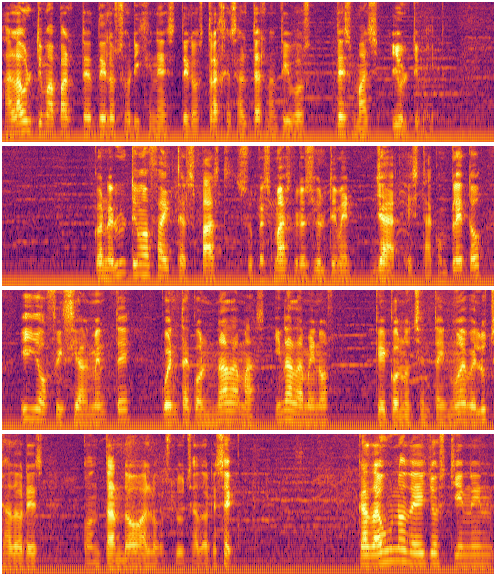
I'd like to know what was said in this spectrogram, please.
a la última parte de los orígenes de los trajes alternativos de Smash Ultimate. Con el último Fighters Pass, Super Smash Bros. Ultimate ya está completo y oficialmente cuenta con nada más y nada menos que con 89 luchadores contando a los luchadores eco. Cada uno de ellos tienen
